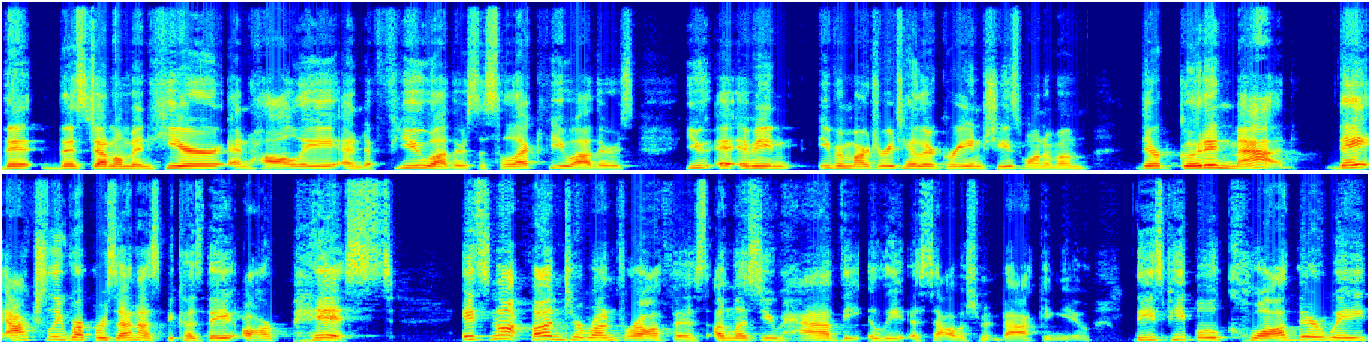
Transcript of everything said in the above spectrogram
th- this gentleman here and Hawley and a few others a select few others you I- i mean even marjorie taylor Greene, she's one of them they're good and mad. They actually represent us because they are pissed it's not fun to run for office unless you have the elite establishment backing you. These people clawed their way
